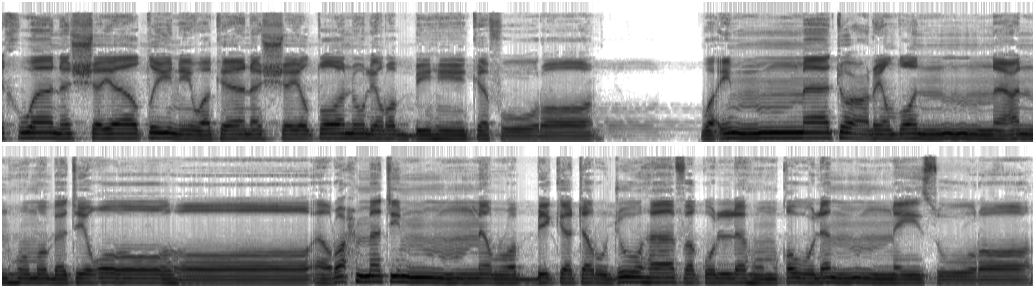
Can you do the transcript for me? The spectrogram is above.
إخوان الشياطين وكان الشيطان لربه كفورا. وإما تعرضن عنهم ابتغاء رحمة من ربك ترجوها فقل لهم قولا ميسورا.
